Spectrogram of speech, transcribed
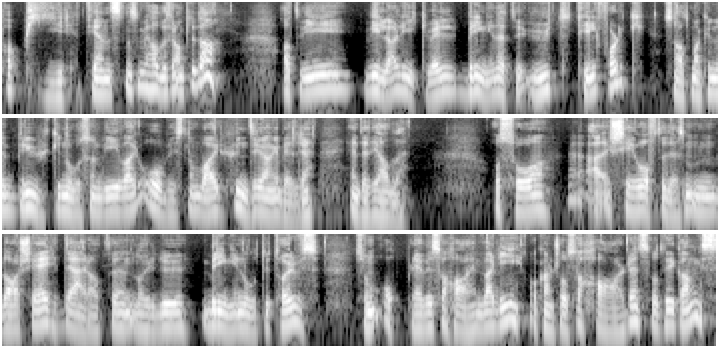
papirtjenesten som vi hadde fram til da. At vi ville allikevel bringe dette ut til folk, sånn at man kunne bruke noe som vi var overbevist om var 100 ganger bedre enn det de hadde. Og så eh, skjer jo ofte det som da skjer, det er at eh, når du bringer noe til torvs som oppleves å ha en verdi, og kanskje også har det så til gangs,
